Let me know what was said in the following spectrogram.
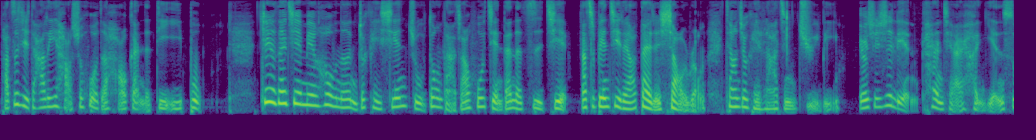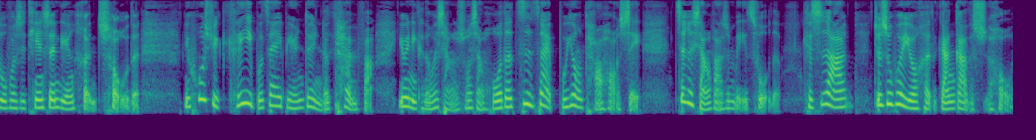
把自己打理好，是获得好感的第一步。接着在见面后呢，你就可以先主动打招呼，简单的自介。那这边记得要带着笑容，这样就可以拉近距离。尤其是脸看起来很严肃，或是天生脸很臭的，你或许可以不在意别人对你的看法，因为你可能会想说，想活得自在，不用讨好谁。这个想法是没错的。可是啊，就是会有很尴尬的时候，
